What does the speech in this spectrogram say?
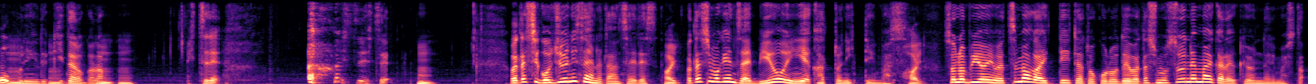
オープニングで聞いたのかな、うんうん 失礼。失礼失礼。うんうん私52歳の男性です、はい。私も現在美容院へカットに行っています、はい。その美容院は妻が行っていたところで私も数年前から行くようになりました。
